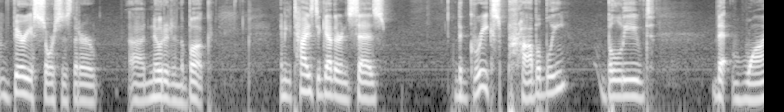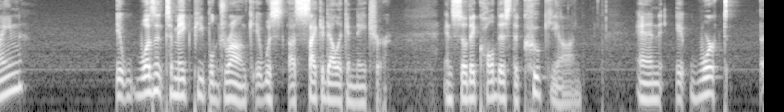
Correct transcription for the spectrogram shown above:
various sources that are uh, noted in the book, and he ties together and says the Greeks probably believed that wine it wasn't to make people drunk; it was a psychedelic in nature, and so they called this the kykeon, and it worked. Uh,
